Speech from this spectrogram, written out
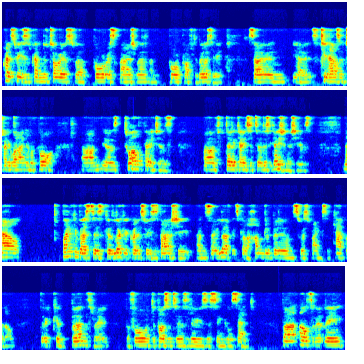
Credit Suisse is kind of notorious for poor risk management and poor profitability. So, in you know, its 2021 annual report, um, you know, there's 12 pages of dedicated to litigation issues. Now, bank investors could look at Credit Suisse's balance sheet and say, look, it's got 100 billion Swiss francs of capital that it could burn through before depositors lose a single cent. But ultimately,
